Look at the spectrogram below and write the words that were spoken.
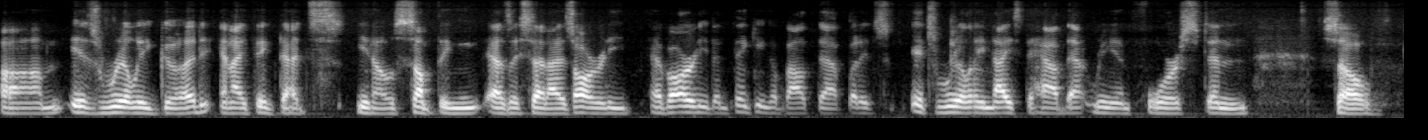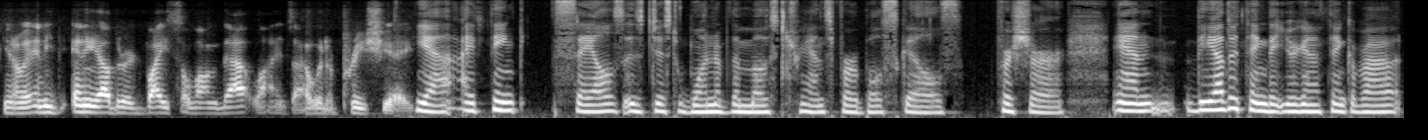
um, is really good, and I think that's you know something. As I said, I was already have already been thinking about that, but it's it's really nice to have that reinforced. And so you know, any any other advice along that lines, I would appreciate. Yeah, I think sales is just one of the most transferable skills for sure. And the other thing that you're going to think about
